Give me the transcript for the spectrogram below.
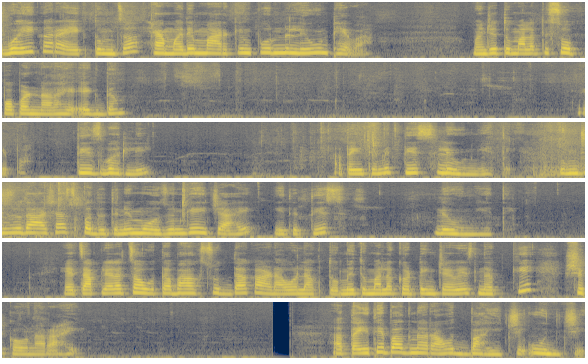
वही करा एक तुमचं. ह्यामध्ये मार्किंग पूर्ण लिहून ठेवा. म्हणजे तुम्हाला ते सोपं पडणार आहे एकदम. हे पा तीस भरली. आता इथे मी तीस लिहून घेते. तुमची सुद्धा अशाच पद्धतीने मोजून घ्यायची आहे. इथे तीस लिहून घेते. याचा आपल्याला चौथा भाग सुद्धा काढावा लागतो. मी तुम्हाला कटिंगच्या वेळेस नक्की शिकवणार आहे. आता इथे बघणार आहोत बाहीची उंची.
